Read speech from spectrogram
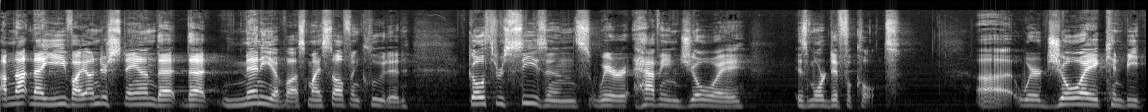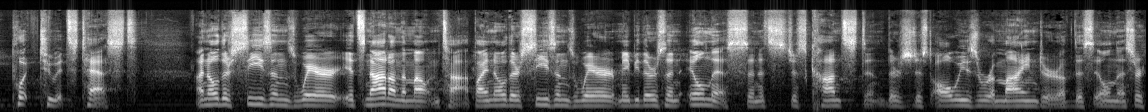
I'm not naive. I understand that, that many of us, myself included, go through seasons where having joy is more difficult uh, where joy can be put to its test. I know there's seasons where it's not on the mountaintop. I know there's seasons where maybe there's an illness and it's just constant. There's just always a reminder of this illness. Or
